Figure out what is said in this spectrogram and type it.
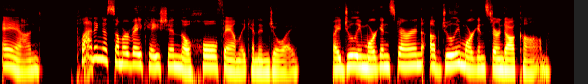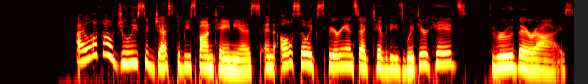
and Planning a Summer Vacation the Whole Family Can Enjoy by Julie Morgenstern of juliemorgenstern.com. I love how Julie suggests to be spontaneous and also experience activities with your kids through their eyes.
